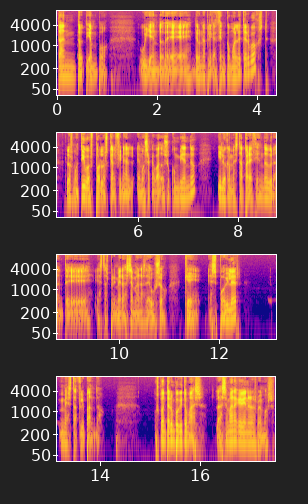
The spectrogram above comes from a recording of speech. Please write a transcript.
tanto tiempo huyendo de, una aplicación como Letterboxd, los motivos por los que al final hemos acabado sucumbiendo y lo que me está pareciendo durante estas primeras semanas de uso, que, spoiler, me está flipando. Os contaré un poquito más. La semana que viene nos vemos.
